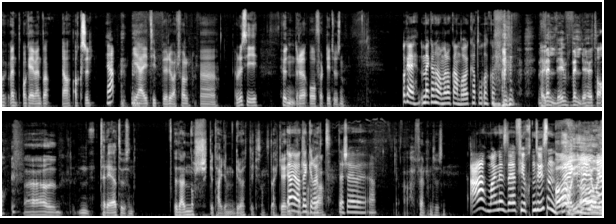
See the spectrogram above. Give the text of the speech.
Ok, vent, ok, vent da. Ja, Aksel. Ja. Jeg tipper i hvert fall uh, Jeg vil si 140 000. OK, vi kan høre med dere andre. Hva tror dere? Veldig, veldig høyt tall. Uh, 3000. Det er den norske taggen grøt, ikke sant? Det er ikke Ja, ja, det er grøt. grøt. Det er ikke ja. Ja, 15 000. Ah, Magnus, det er 14 000. Oi, det, er oi,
